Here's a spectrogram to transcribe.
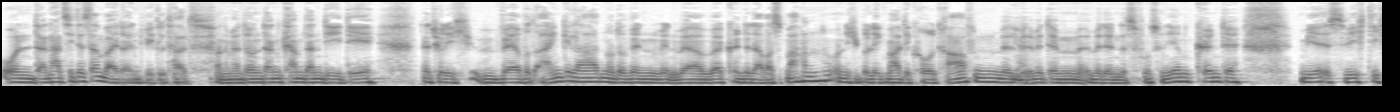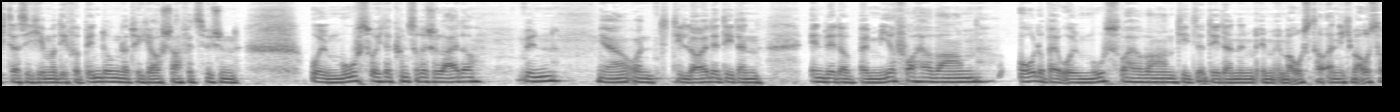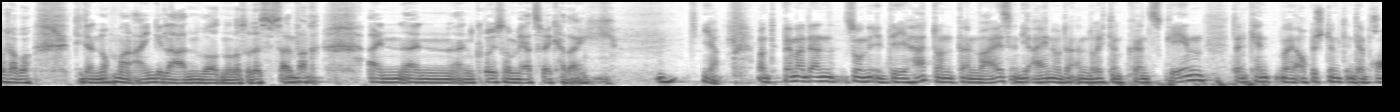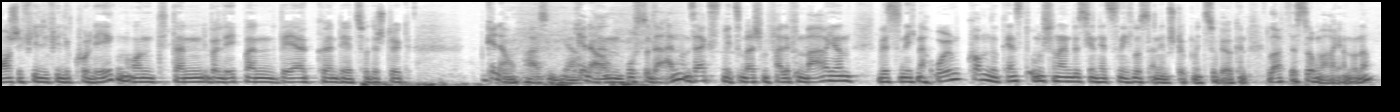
Und dann hat sich das dann weiterentwickelt halt von dem her. Und dann kam dann die Idee natürlich, wer wird eingeladen oder wenn, wenn wer, wer könnte da was machen? Und ich überlege mal halt die Choreografen, mit, ja. mit dem, mit dem das funktionieren könnte. Mir ist wichtig, dass ich immer die Verbindung natürlich auch schaffe zwischen Ulm Moves, wo ich der künstlerische Leiter bin, ja, und die Leute, die dann entweder bei mir vorher waren oder bei Ulm Moves vorher waren, die, die dann im, im, im Austausch, äh, nicht im Austausch, aber die dann nochmal eingeladen wurden oder so. Das ist einfach ein, ein, ein größerer Mehrzweck hat eigentlich. Ja, und wenn man dann so eine Idee hat und dann weiß, in die eine oder andere Richtung könnte es gehen, dann kennt man ja auch bestimmt in der Branche viele, viele Kollegen und dann überlegt man, wer könnte jetzt so das Stück Genau. Passen, ja. Genau. Dann rufst du da an und sagst, wie zum Beispiel im Falle von Marion, willst du nicht nach Ulm kommen? Du kennst Ulm schon ein bisschen, hättest du nicht Lust, an dem Stück mitzuwirken. Läuft das so, Marion, oder?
